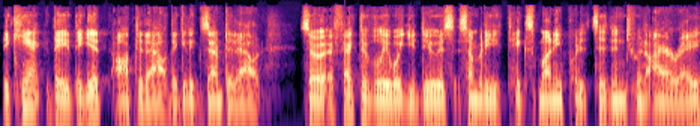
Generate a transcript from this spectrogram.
they can't. They they get opted out. They get exempted out. So effectively, what you do is somebody takes money, puts it into an IRA,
